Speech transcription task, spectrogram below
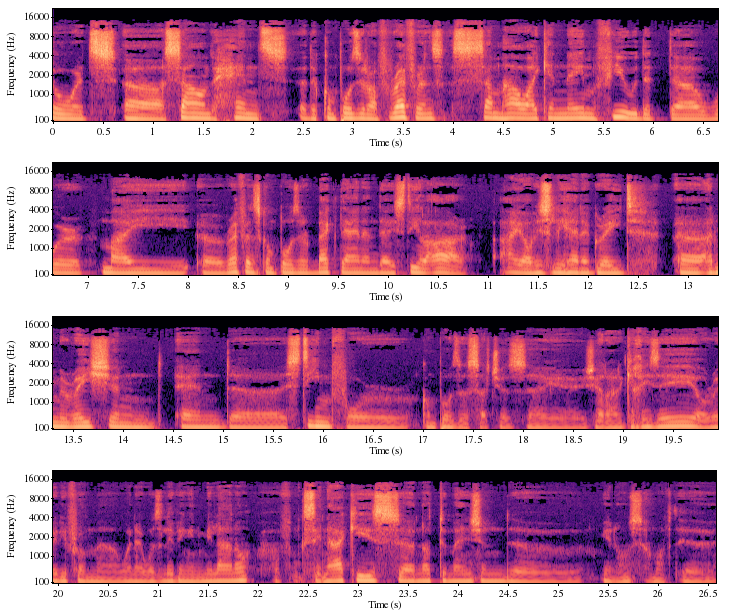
towards uh, sound, hence uh, the composer of reference. Somehow I can name a few that uh, were my uh, reference composer back then and they still are. I obviously had a great uh, admiration and uh, esteem for composers such as Gérard Grisey, already from when I was living in Milano, from Xenakis, not to mention the, you know some of the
